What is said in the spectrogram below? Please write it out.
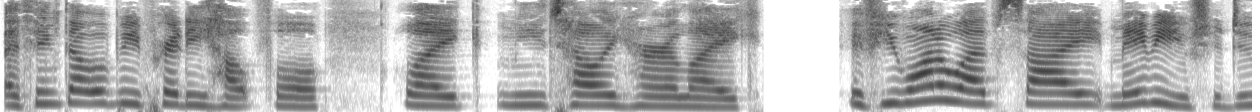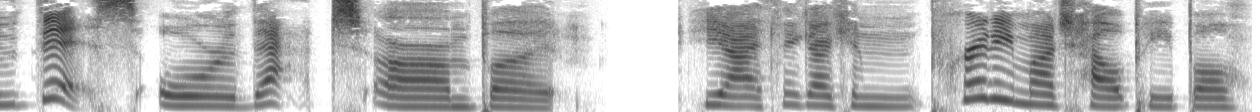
I think that would be pretty helpful. Like me telling her like if you want a website, maybe you should do this or that. Um but yeah, I think I can pretty much help people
